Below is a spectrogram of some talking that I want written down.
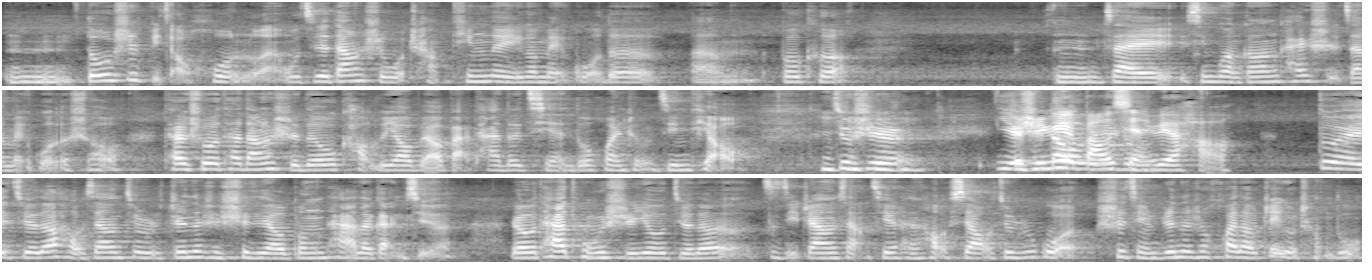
嗯，都是比较混乱。我记得当时我常听的一个美国的嗯播客，嗯，在新冠刚刚开始在美国的时候，他说他当时都有考虑要不要把他的钱都换成金条，就是 也是越保险越好。对，觉得好像就是真的是世界要崩塌的感觉。然后他同时又觉得自己这样想其实很好笑。就如果事情真的是坏到这个程度。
